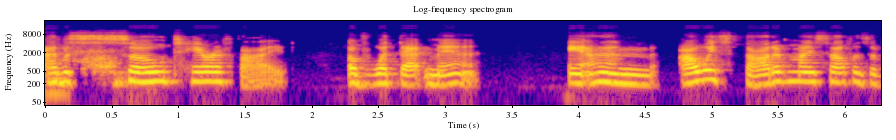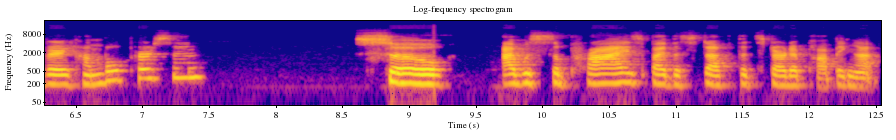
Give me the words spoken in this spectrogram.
I was so terrified of what that meant. And I always thought of myself as a very humble person. So I was surprised by the stuff that started popping up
